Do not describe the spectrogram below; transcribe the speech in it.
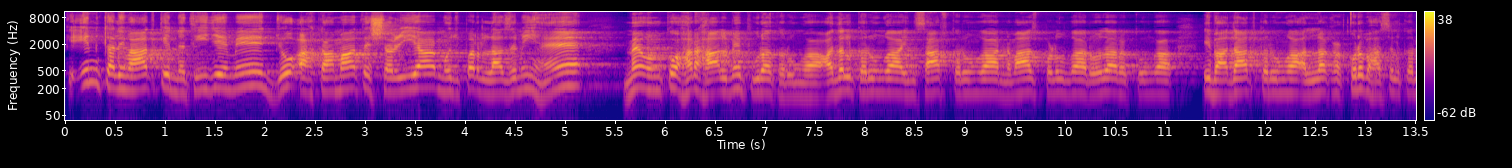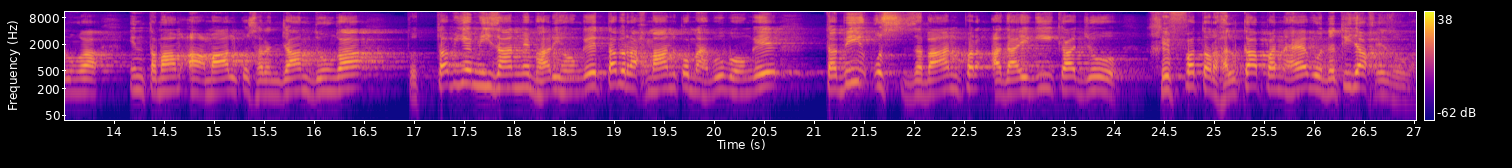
کہ ان کلمات کے نتیجے میں جو احکامات شرعیہ مجھ پر لازمی ہیں، میں ان کو ہر حال میں پورا کروں گا، عدل کروں گا، انصاف کروں گا، نماز پڑھوں گا، روزہ رکھوں گا، عبادات کروں گا، اللہ کا قرب حاصل کروں گا، ان تمام اعمال کو سر انجام دوں گا، تو تب یہ میزان میں بھاری ہوں گے، تب رحمان کو محبوب ہوں گے، تبھی اس زبان پر ادائیگی کا جو خفت اور ہلکا پن ہے، وہ نتیجہ خیز ہوگا۔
